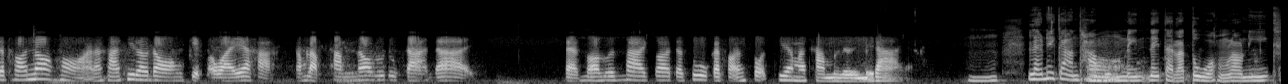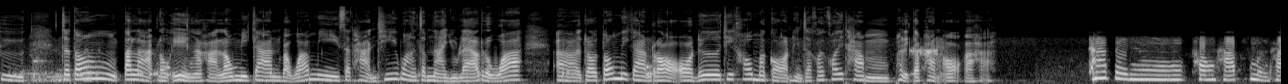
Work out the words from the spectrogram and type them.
กระท้อนนอกห่อนะคะ ที่เราดองเก็บเอาไว้อะค่ะสำหรับทำนอกฤดูกาลได้ แต่ก็อืมรสชาติก็จะสู้กระท้อนสดที่เอามาทำเลยไม่ได้อะอืม แล้วในการทำอ๋อในในแต่ละตัวของเรานี้คือ จะต้องตลาดเราเองอะค่ะเรามีการแบบว่ามีสถานที่วางจำหน่ายอยู่แล้ว หรือว่าอ่าเราต้องมีการรอออเดอร์ที่เข้ามาก่อนถึงจะค่อย ๆทำผลิตภัณฑ์ออกอะค่ะถ้าเป็นทองพับสมุนไพร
